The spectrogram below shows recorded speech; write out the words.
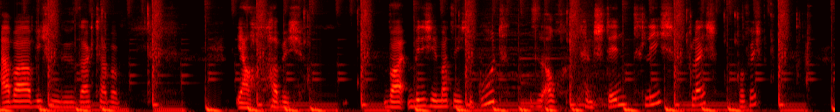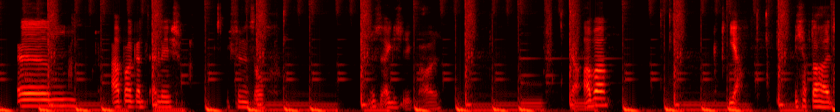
aber wie ich schon gesagt habe, ja, habe ich. War, bin ich in Mathe nicht so gut. Das ist auch verständlich, vielleicht, hoffe ich. Ähm, aber ganz ehrlich, ich finde es auch. Ist eigentlich egal. Ja, aber. Ja. Ich habe da halt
